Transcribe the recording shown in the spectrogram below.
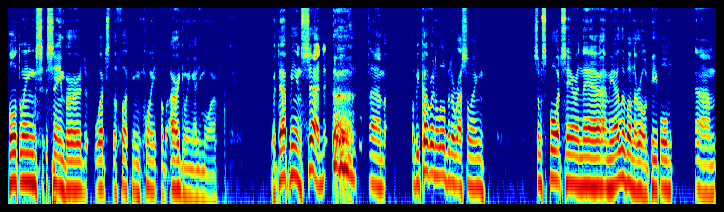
Both wings, same bird. What's the fucking point of arguing anymore? With that being said, um, I'll be covering a little bit of wrestling, some sports here and there. I mean, I live on the road, people. Um,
